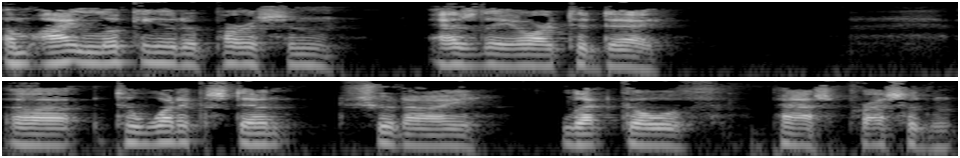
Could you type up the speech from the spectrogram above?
am I looking at a person as they are today? Uh, to what extent should I let go of past precedent?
